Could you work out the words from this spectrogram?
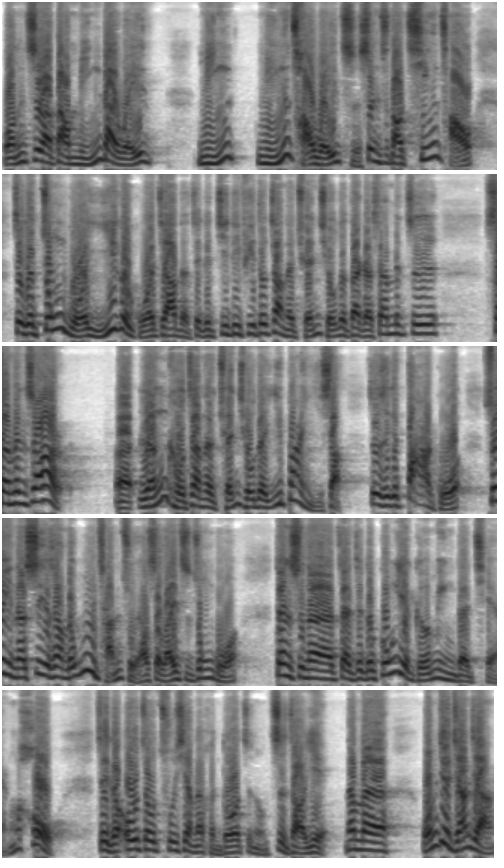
我们知道，到明代为明明朝为止，甚至到清朝，这个中国一个国家的这个 GDP 都占了全球的大概三分之三分之二。呃，人口占了全球的一半以上，这是一个大国，所以呢，世界上的物产主要是来自中国。但是呢，在这个工业革命的前后，这个欧洲出现了很多这种制造业。那么，我们就讲讲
